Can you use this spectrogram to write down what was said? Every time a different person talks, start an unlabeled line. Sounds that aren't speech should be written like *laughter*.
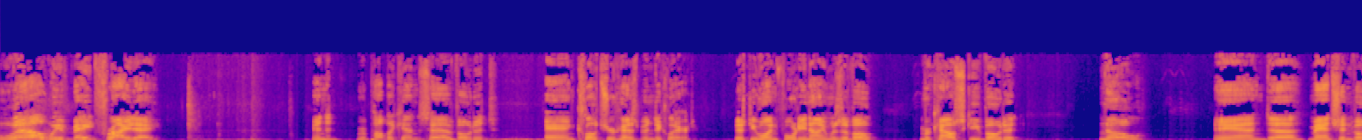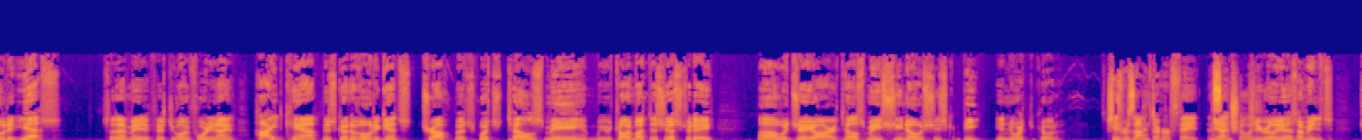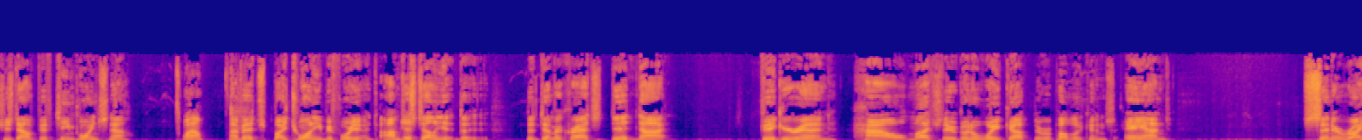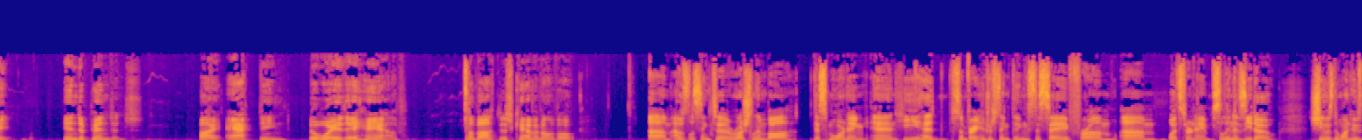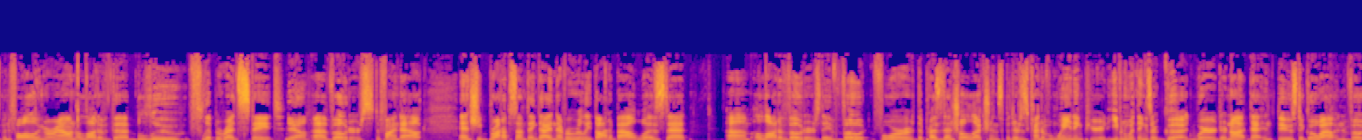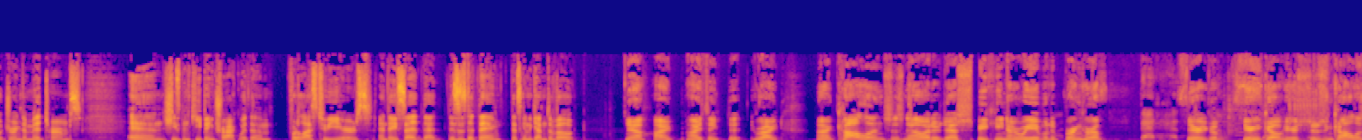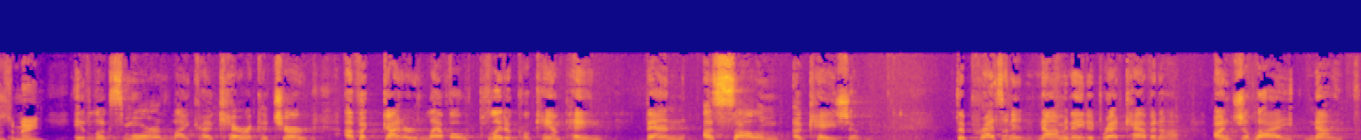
Well, we've made Friday. And the Republicans have voted, and cloture has been declared. 51 49 was the vote. Murkowski voted no, and uh, Manchin voted yes. So that made it 51 49. Heitkamp is going to vote against Trump, which, which tells me, we were talking about this yesterday uh, with JR, tells me she knows she's beat in North Dakota.
She's resigned to her fate, essentially.
Yeah, she really is. I mean, she's down 15 points now.
Wow.
I bet by 20 before you. I'm just telling you, the, the Democrats did not figure in how much they were going to wake up the Republicans and center right independents by acting the way they have about this Kavanaugh vote.
Um, I was listening to Rush Limbaugh this morning, and he had some very interesting things to say from um, what's her name, Salena Zito. She was the one who's been following around a lot of the blue flip red state
yeah.
uh, voters to find out, and she brought up something that I never really thought about was that um, a lot of voters they vote for the presidential elections, but there's this kind of waning period, even when things are good, where they're not that enthused to go out and vote during the midterms. And she's been keeping track with them for the last two years, and they said that this is the thing that's going to get them to vote.
Yeah, I I think that right. All right, Collins is now at her desk speaking. Are we able to bring her up? There you go. Here you go. Here's Susan Collins of Maine.
It looks more like a caricature of a gutter level political campaign than a solemn occasion. The president nominated Brett Kavanaugh on July 9th.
